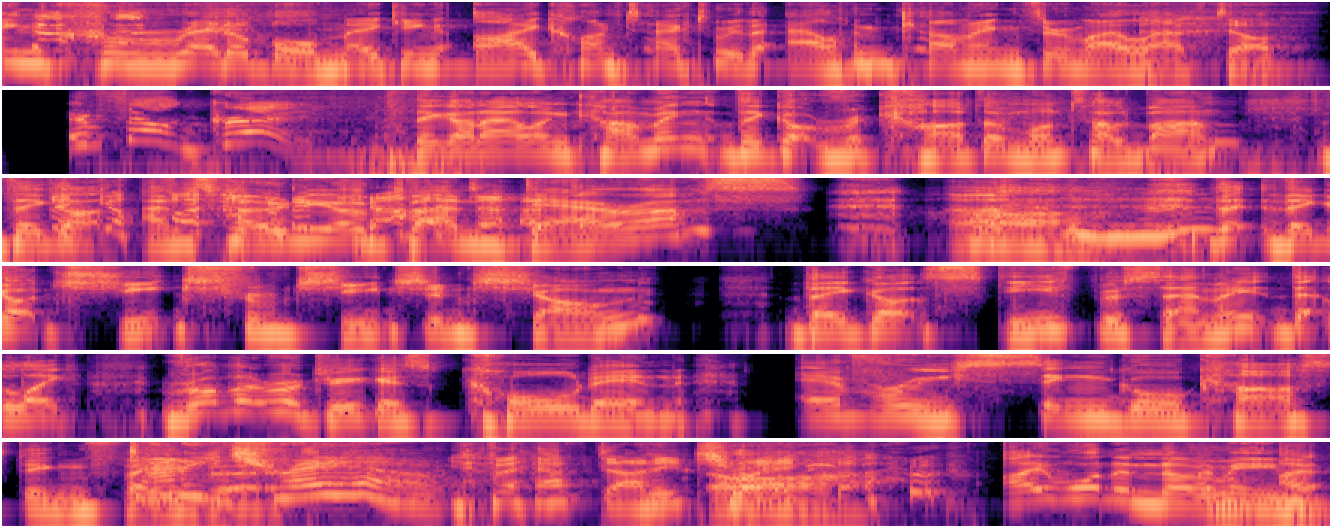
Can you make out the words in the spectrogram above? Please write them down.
incredible making eye contact with Alan Cumming through my laptop. It felt great. They got Alan Cumming. They got Ricardo Montalban. They got, got Antonio Ricardo. Banderas. Uh, they, they got Cheech from Cheech and Chong. They got Steve Buscemi. That like Robert Rodriguez called in every single casting favor. Danny favor. Trejo. they have Danny oh. Trejo. Oh, I want to know. I I mean- mean,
